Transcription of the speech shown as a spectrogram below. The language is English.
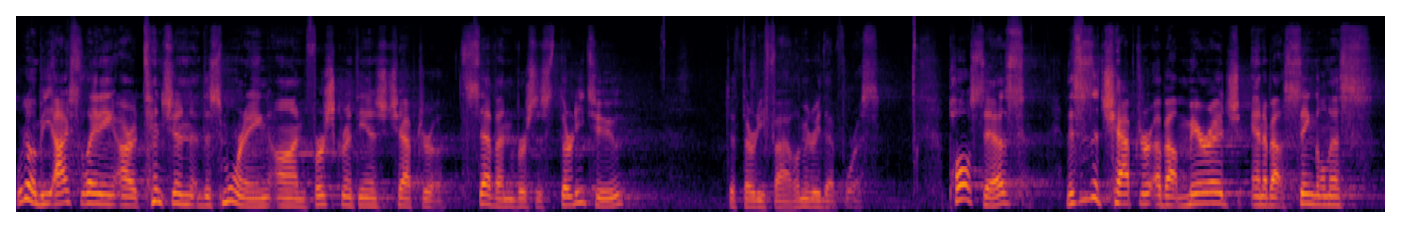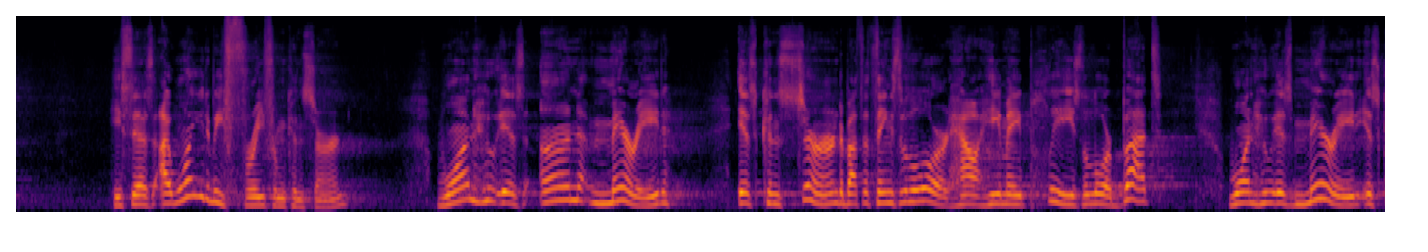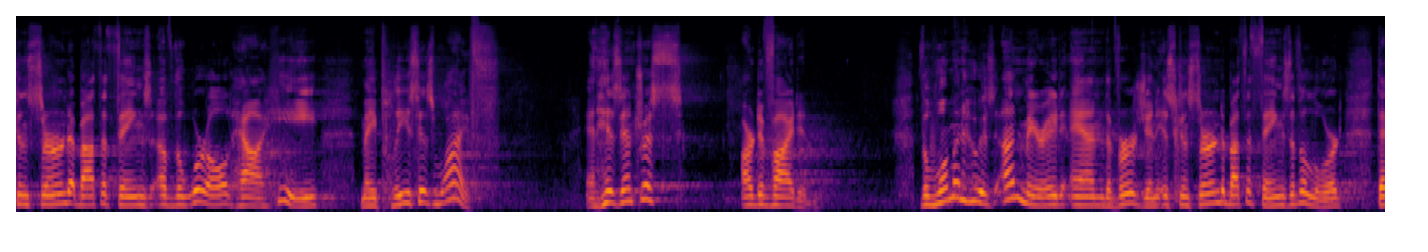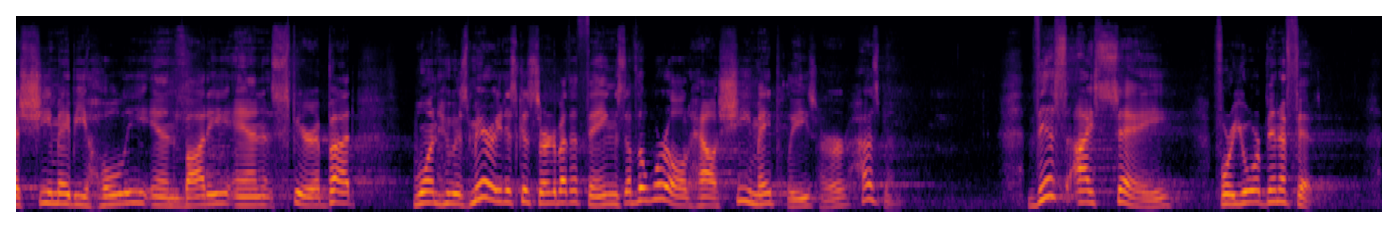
We're going to be isolating our attention this morning on 1 Corinthians chapter 7, verses 32 to 35. Let me read that for us. Paul says, This is a chapter about marriage and about singleness. He says, I want you to be free from concern. One who is unmarried is concerned about the things of the Lord, how he may please the Lord. But one who is married is concerned about the things of the world, how he may please his wife. And his interests are divided. The woman who is unmarried and the virgin is concerned about the things of the Lord, that she may be holy in body and spirit. But one who is married is concerned about the things of the world, how she may please her husband. This I say for your benefit,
